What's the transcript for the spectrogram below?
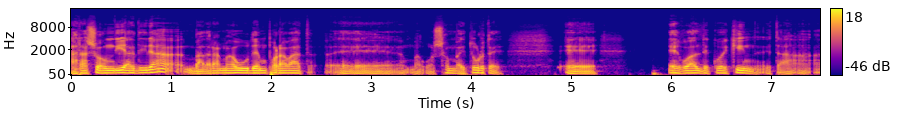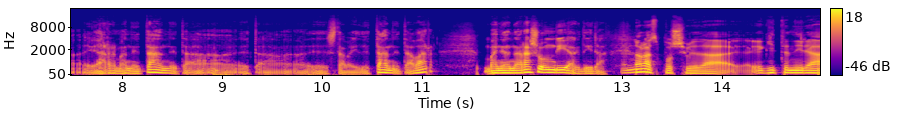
arazo handiak dira badramau denpora bat eh ba zonbait urte eh egoaldekoekin eta harremanetan eta eta eztabaidetan eta bar, baina arazo hondiak dira. Nola ez posible da egiten dira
